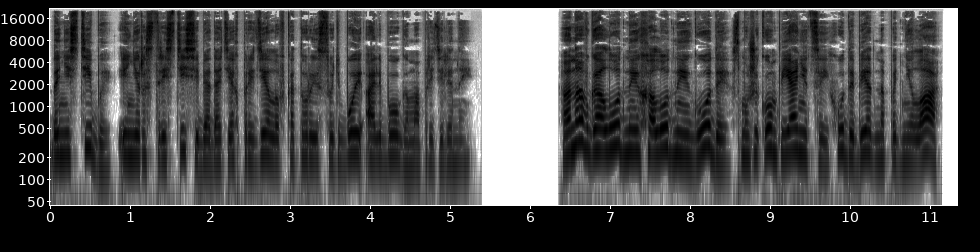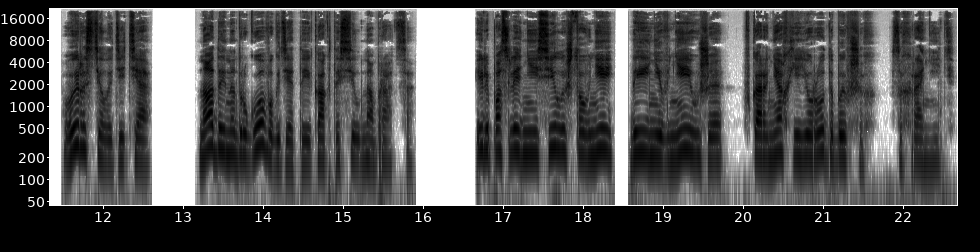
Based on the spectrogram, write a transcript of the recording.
Донести бы и не растрясти себя до тех пределов, которые судьбой аль богом определены. Она в голодные холодные годы с мужиком-пьяницей худо-бедно подняла, вырастила дитя. Надо и на другого где-то и как-то сил набраться. Или последние силы, что в ней, да и не в ней уже, в корнях ее рода бывших сохранить.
